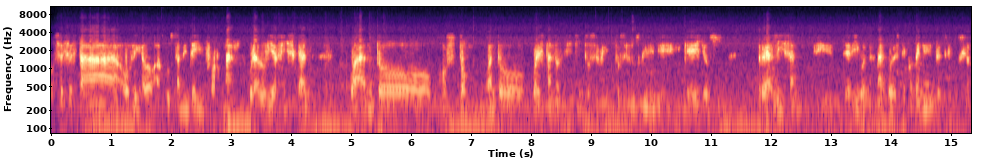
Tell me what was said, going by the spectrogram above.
OCESA está obligado a justamente informar, curaduría fiscal, cuánto costó, cuánto cuestan los distintos eventos en los que, eh, ellos realizan, eh, te digo, en el marco de este convenio de retribución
